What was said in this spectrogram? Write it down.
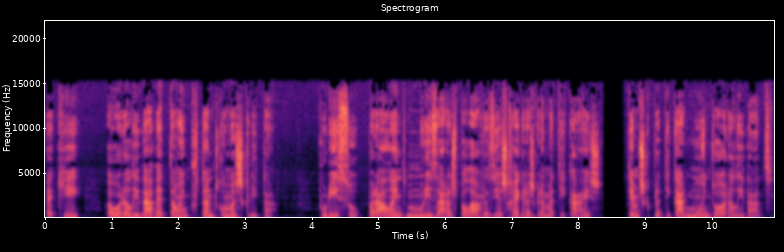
Aqui, a oralidade é tão importante como a escrita. Por isso, para além de memorizar as palavras e as regras gramaticais, temos que praticar muito a oralidade.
